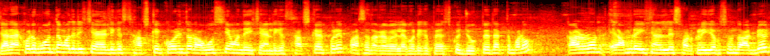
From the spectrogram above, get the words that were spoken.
যারা এখনও পর্যন্ত আমাদের এই চ্যানেলটিকে সাবস্ক্রাইব করেন, তারা অবশ্যই আমাদের এই চ্যানেলটিকে সাবস্ক্রাইব করে পাশে থাকা বেলাকটিকে প্রেস করে যুক্ত থাকতে পারো। কারণ আমরা এই চ্যানেলে সরকারি জব সম্বন্ধে আপডেট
